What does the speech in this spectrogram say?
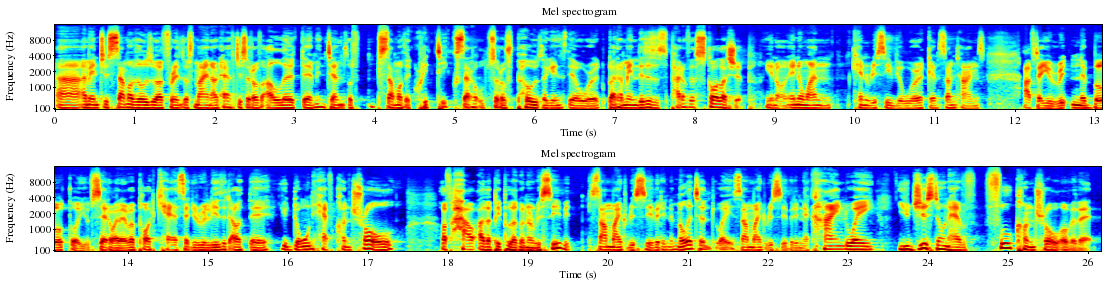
uh, I mean, to some of those who are friends of mine, I would have to sort of alert them in terms of some of the critiques that I'll sort of pose against their work. But I mean, this is part of the scholarship. You know, anyone can receive your work, and sometimes after you've written a book or you've said whatever podcast and you release it out there, you don't have control of how other people are going to receive it. Some might receive it in a militant way, some might receive it in a kind way. You just don't have full control over that.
